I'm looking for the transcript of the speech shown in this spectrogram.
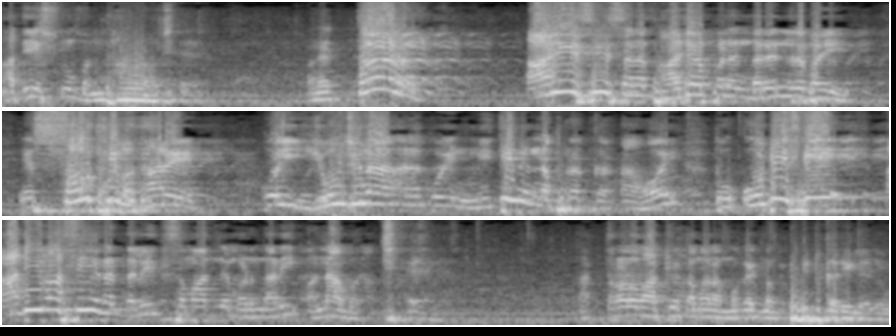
આ દેશનું બંધારણ છે. અને ત્રણ આરએસએસ અને ભાજપ અને નરેન્દ્રભાઈ એ સૌથી વધારે કોઈ યોજના અને કોઈ નીતિને નફરત કરતા હોય તો ઓબીસી, આદિવાસી અને દલિત સમાજને મળનારી અનામત છે. આ ત્રણ વાક્યો તમારા મગજમાં ફિટ કરી લેજો.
